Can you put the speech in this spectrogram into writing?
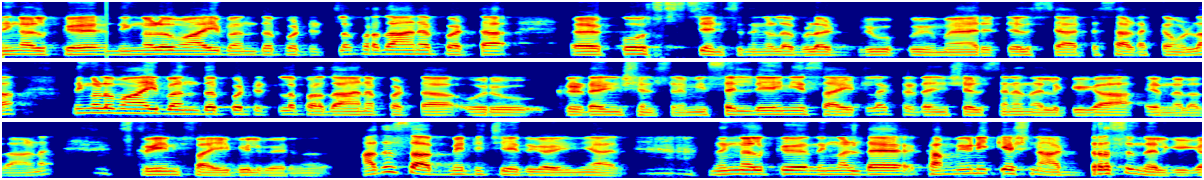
നിങ്ങൾക്ക് നിങ്ങളുമായി ബന്ധപ്പെട്ടിട്ടുള്ള പ്രധാനപ്പെട്ട ക്വസ്റ്റ്യൻസ് നിങ്ങളുടെ ബ്ലഡ് ഗ്രൂപ്പ് മാരിറ്റൽ സ്റ്റാറ്റസ് അടക്കമുള്ള നിങ്ങളുമായി ബന്ധപ്പെട്ടിട്ടുള്ള പ്രധാനപ്പെട്ട ഒരു ക്രിഡൻഷ്യൽസിനെ മിസെല്ലേനിയസ് ആയിട്ടുള്ള ക്രിഡൻഷ്യൽസിനെ നൽകുക എന്നുള്ളതാണ് സ്ക്രീൻ ഫൈവിൽ വരുന്നത്. അത് സബ്മിറ്റ് ചെയ്ത് കഴിഞ്ഞാൽ നിങ്ങൾക്ക് നിങ്ങളുടെ കമ്മ്യൂണിക്കേഷൻ അഡ്രസ്സ് നൽകുക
